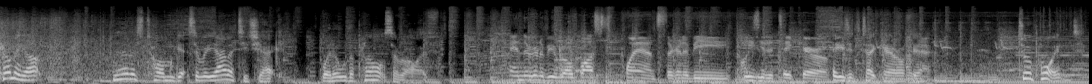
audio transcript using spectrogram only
Coming up, nervous Tom gets a reality check when all the plants arrive. And they're going to be robust plants. They're going to be easy to take care of. Easy to take care of, yeah. To a point.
